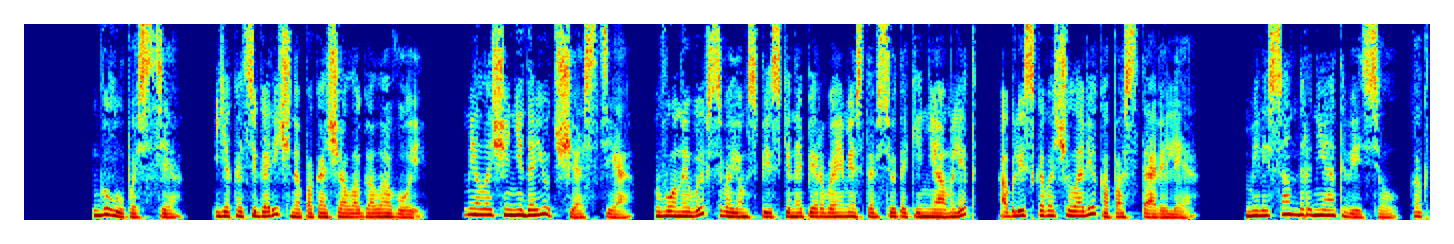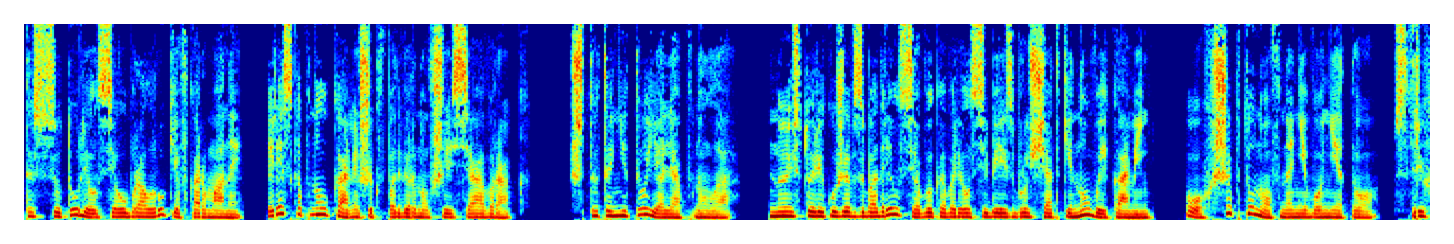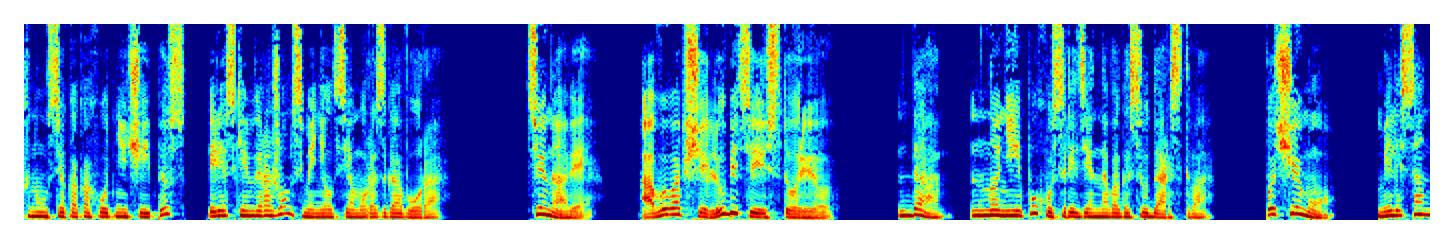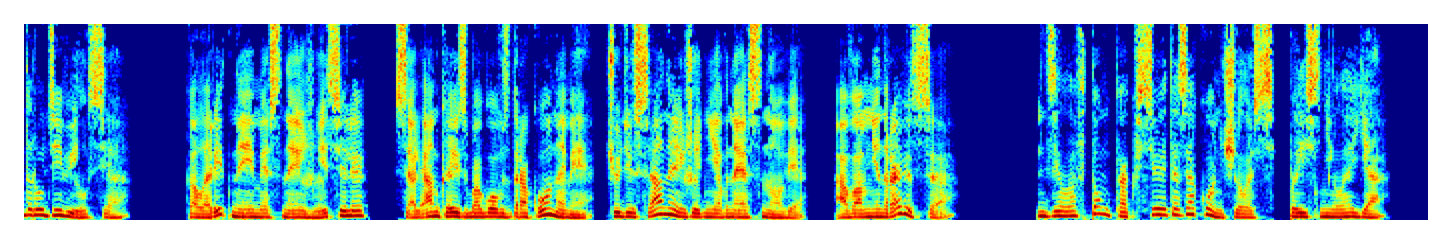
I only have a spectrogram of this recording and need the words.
Глупости. Я категорично покачала головой. Мелочи не дают счастья. Вон и вы в своем списке на первое место все-таки не омлет, а близкого человека поставили». Мелисандр не ответил, как-то ссутулился, убрал руки в карманы и резко пнул камешек в подвернувшийся овраг. Что-то не то я ляпнула. Но историк уже взбодрился, выковырил себе из брусчатки новый камень. Ох, шептунов на него нету. Встряхнулся, как охотничий пес, и резким виражом сменил тему разговора. «Тинави, а вы вообще любите историю?» «Да, но не эпоху Срединного государства. Почему? Мелисандр удивился. Колоритные местные жители, солянка из богов с драконами, чудеса на ежедневной основе. А вам не нравится? Дело в том, как все это закончилось, пояснила я.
